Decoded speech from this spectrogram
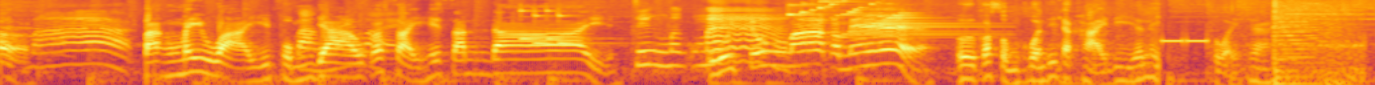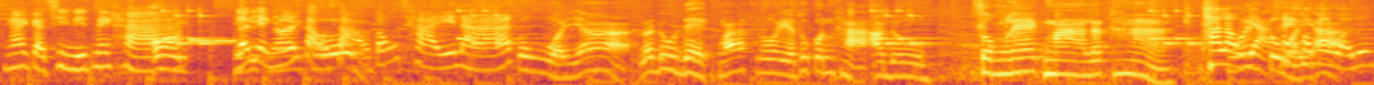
อ มาก ปังไม่ไหว ผมปังไม่ไหว ยาวก็ใส่ให้สั้นได้จึ้งมากๆอุ้ยจุ้งมากอะแม่ เออ ก็สมควรที่จะขายดีแล้วนี่สวยใช่ไหม ง่ายกับชีวิตไหมคะ โอ้ยแล้วอย่างนี้ง่ายเกิสาน วๆต้องใช้นะ สวยอะแล้วดูเด็กมากเลยอะทุกคนขาเอาดู ทรงแรกมาแล้วค่ะ ถ้าเราอยากโอ้ให้ยเขาสวยมีอะวอลลุ่ม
